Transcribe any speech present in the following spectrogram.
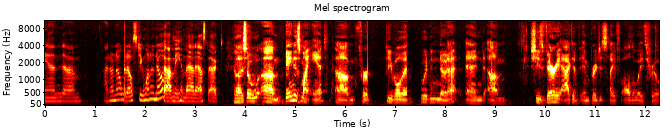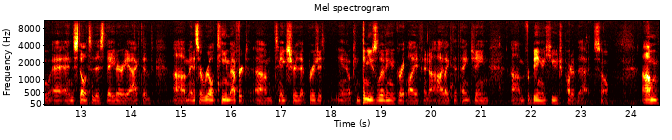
And um, I don't know. What else do you want to know about me in that aspect? Uh, so, um, Jane is my aunt, um, for people that wouldn't know that. And um, she's very active in Bridget's life all the way through, and, still to this day, very active. Um, and it's a real team effort um, to make sure that Bridget, you know, continues living a great life. And I'd like to thank Jane um, for being a huge part of that. So, um,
